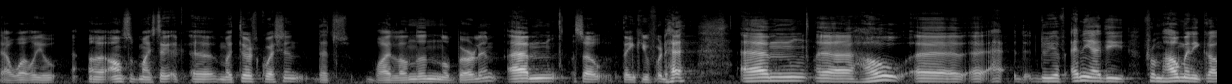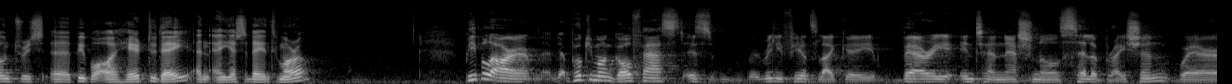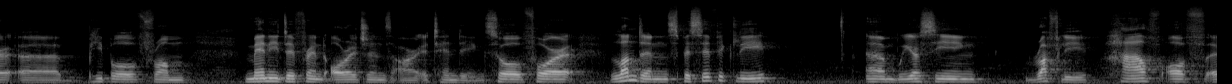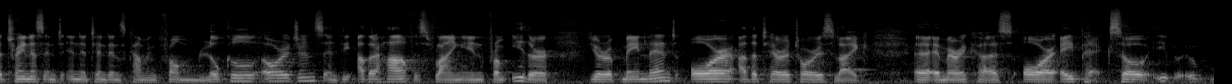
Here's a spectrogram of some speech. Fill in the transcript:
Yeah, well, you uh, answered my uh, my third question. That's why London, not Berlin. Um, so thank you for that. Um, uh, how uh, uh, do you have any idea from how many countries uh, people are here today and, and, yesterday and tomorrow? People are Pokemon Go Fest is really feels like a very international celebration where people from many different origins are attending. So for London specifically, um, we are seeing roughly half of uh, trainers in, in, attendance coming from local origins, and the other half is flying in from either Europe mainland or other territories like uh, Americas or APAC. So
